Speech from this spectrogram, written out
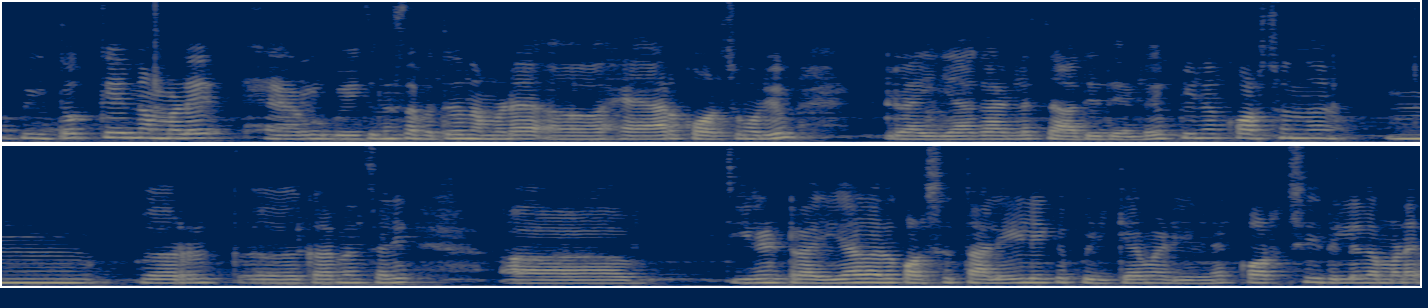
അപ്പോൾ ഇതൊക്കെ നമ്മൾ ഹെയറിൽ ഉപയോഗിക്കുന്ന സമയത്ത് നമ്മുടെ ഹെയർ കുറച്ചും കൂടിയും ഡ്രൈ ആകാനുള്ള സാധ്യതയുണ്ട്. പിന്നെ കുറച്ചൊന്ന് വേറൊരു കാരണം വെച്ചാൽ തീരെ ഡ്രൈ ആകാതെ കുറച്ച് തലയിലേക്ക് പിടിക്കാൻ വേണ്ടിയിട്ട് കുറച്ച് ഇതിൽ നമ്മുടെ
